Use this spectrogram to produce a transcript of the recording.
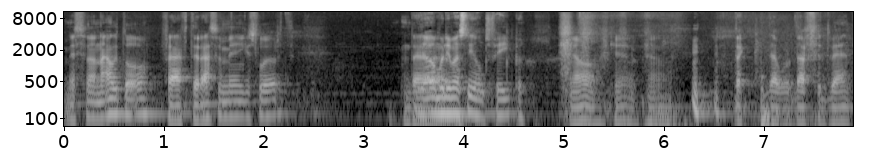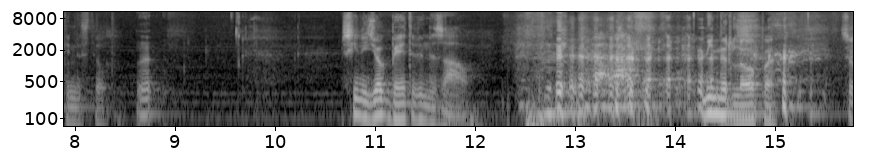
met zijn auto, vijf terrassen meegesleurd. Dat- Ja, maar die was niet aan het vapen. Ja, oké. ja. dat, dat, wordt- dat verdwijnt in de stilte. Misschien is hij ook beter in de zaal. Minder lopen. Zo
